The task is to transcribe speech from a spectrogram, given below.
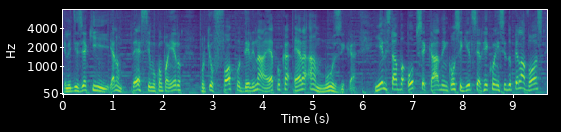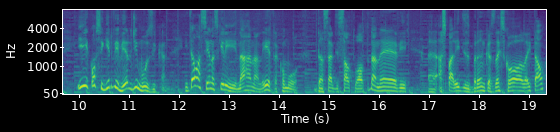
Ele dizia que era um péssimo companheiro porque o foco dele na época era a música e ele estava obcecado em conseguir ser reconhecido pela voz e conseguir viver de música. Então, as cenas que ele narra na letra, como dançar de salto alto da neve, eh, as paredes brancas da escola e tal,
